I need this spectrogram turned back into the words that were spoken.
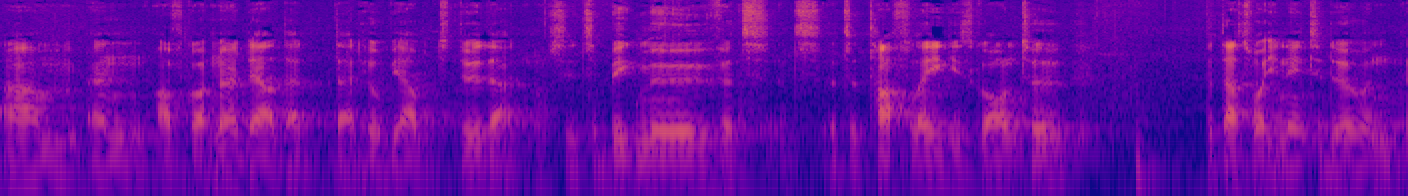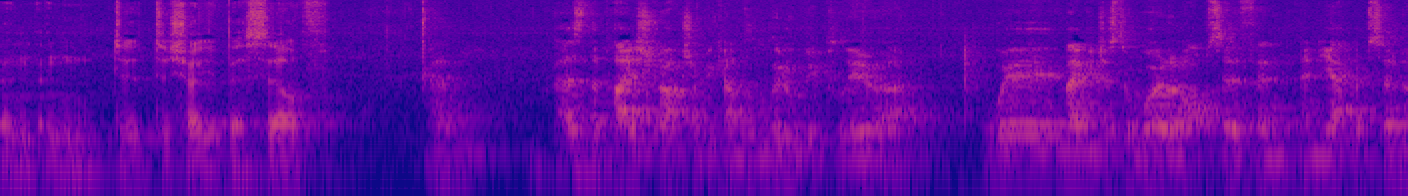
Um, and I've got no doubt that, that he'll be able to do that. Obviously, it's a big move. It's it's it's a tough league he's gone to, but that's what you need to do and, and, and to, to show your best self. um, as the pay structure becomes a little bit clearer, where maybe just a word on Opseth and, and Jakobsen.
